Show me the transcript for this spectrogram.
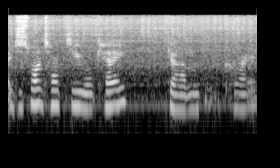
I just want to talk to you, okay? God, look at me crying.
